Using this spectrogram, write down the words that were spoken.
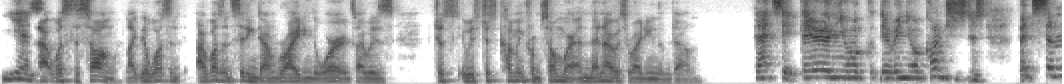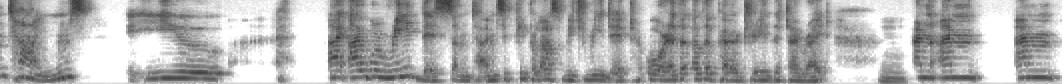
Yes, that was the song. Like there wasn't, I wasn't sitting down writing the words. I was just, it was just coming from somewhere, and then I was writing them down. That's it. They're in your they're in your consciousness. But sometimes you I, I will read this sometimes if people ask me to read it or other other poetry that I write. Mm. And I'm I'm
